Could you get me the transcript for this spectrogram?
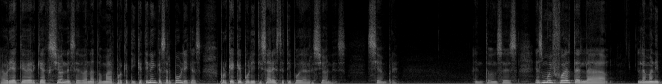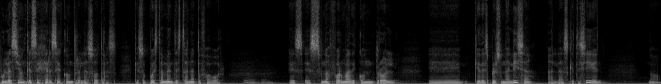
habría que ver qué acciones se van a tomar porque, y que tienen que ser públicas, porque hay que politizar este tipo de agresiones, siempre. Entonces, es muy fuerte la, la manipulación que se ejerce contra las otras, que supuestamente están a tu favor. es, es, una forma de control eh, que despersonaliza a las que te siguen, ¿no?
